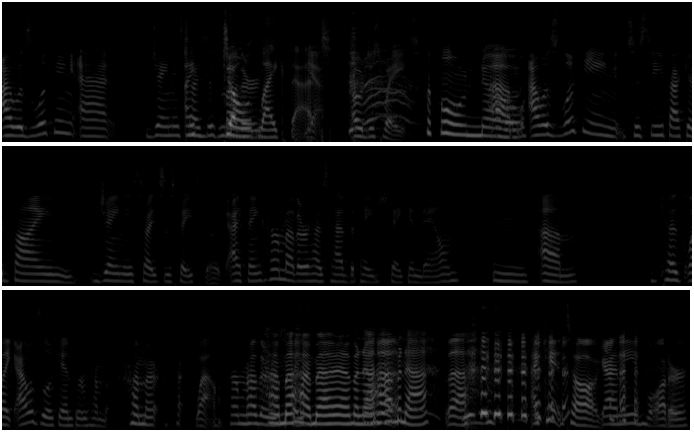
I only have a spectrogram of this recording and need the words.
I was looking at Jamie I Stice's don't mother's- like that. Yeah. Oh, just wait. Oh no. Um, I was looking to see if I could find Jamie Stice's Facebook. I think her mother has had the page taken down. Mm. Um, because like I was looking through her, her, her wow, her mother's. Humma, humma, humma. Ugh. I can't talk. I need water.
